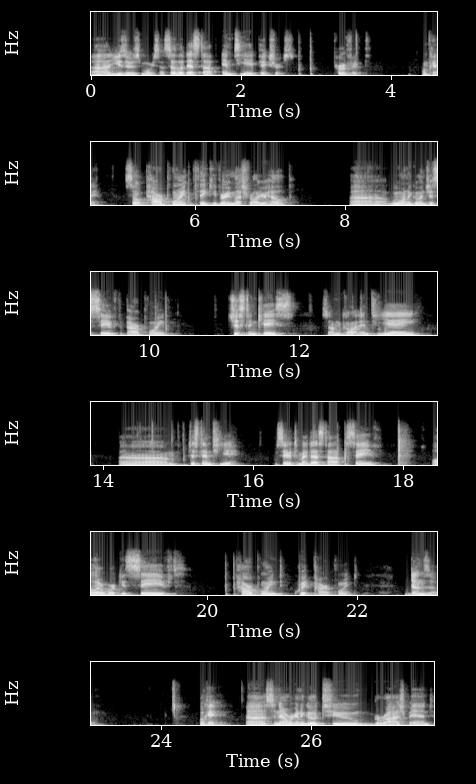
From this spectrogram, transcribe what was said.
Uh, users, Maurice Saucedo Desktop, MTA Pictures. Perfect. Okay. So PowerPoint, thank you very much for all your help. Uh, we want to go and just save the PowerPoint just in case. So I'm going to call it MTA, um, just MTA. Save it to my desktop, save. All our work is saved. PowerPoint, quit PowerPoint. Donezo. Okay, uh, so now we're going to go to GarageBand.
